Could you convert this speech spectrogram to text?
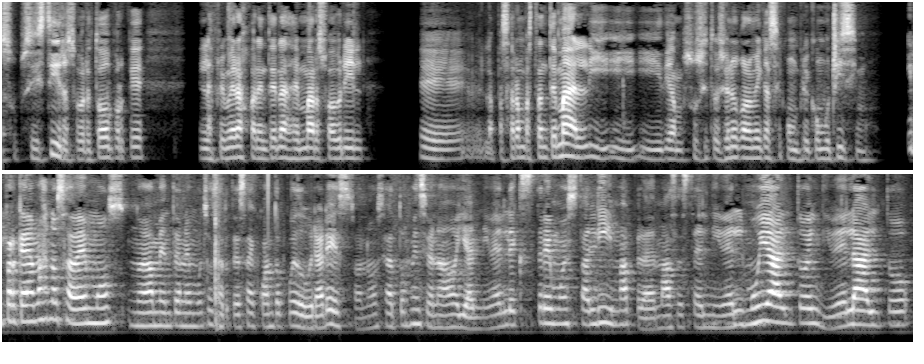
subsistir, sobre todo porque en las primeras cuarentenas de marzo, abril, eh, la pasaron bastante mal y, digamos, su situación económica se complicó muchísimo. Y porque además no sabemos, nuevamente no hay mucha certeza de cuánto puede durar esto, ¿no? O sea, tú has mencionado ya el nivel extremo está Lima, pero además está el nivel muy alto, el nivel alto,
